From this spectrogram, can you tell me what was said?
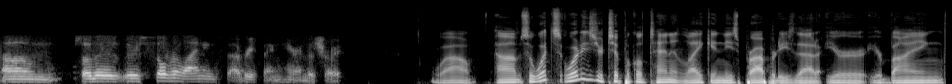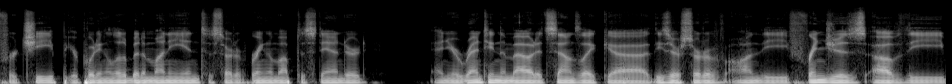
um, so there's there's silver linings to everything here in Detroit. Wow. Um, so what's what is your typical tenant like in these properties that you're you're buying for cheap? You're putting a little bit of money in to sort of bring them up to standard, and you're renting them out. It sounds like uh, these are sort of on the fringes of the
